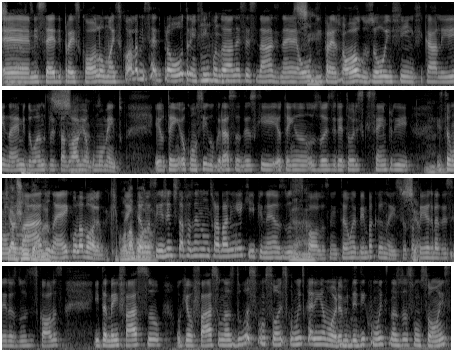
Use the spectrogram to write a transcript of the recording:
é, me cede para a escola, uma escola me cede para outra, enfim, Uhum. quando há necessidade, né, ou de ir para jogos, ou enfim, ficar ali, né, me doando para o estadual em Certo. algum momento. Eu tenho, eu consigo, graças a Deus, que eu tenho os dois diretores que sempre estão ao Que meu ajudam, lado, né? né? e colaboram. Que colaboram. Então, assim, a gente está fazendo um trabalho em equipe, né? As duas Aham. escolas. Então, é bem bacana isso. Eu Certo. só tenho a agradecer as duas escolas e também faço o que eu faço nas duas funções com muito carinho e amor. Eu me dedico muito nas duas funções,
